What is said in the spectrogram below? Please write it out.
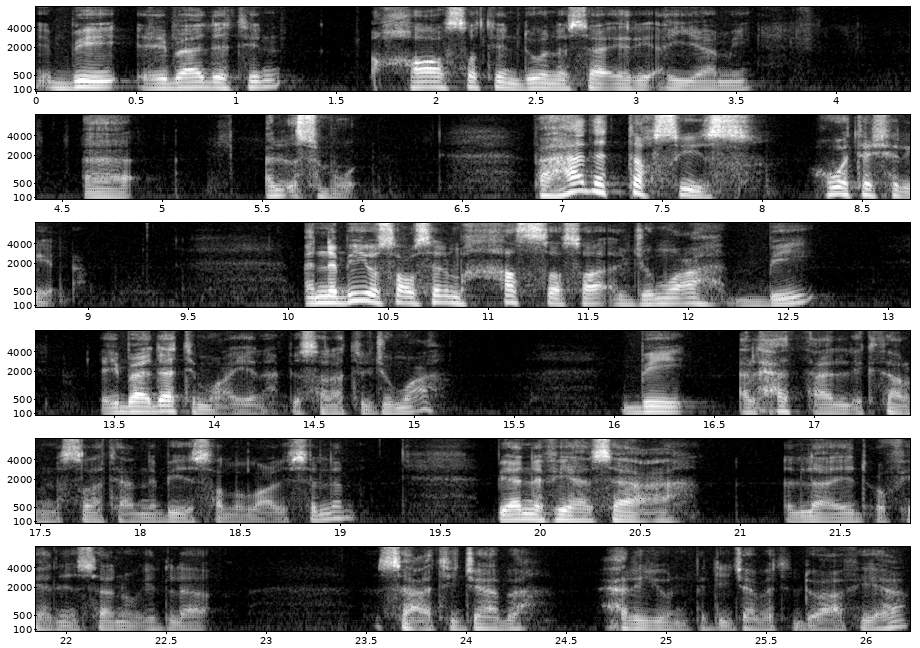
بعبادة خاصة دون سائر أيام آه الأسبوع. فهذا التخصيص هو تشريع. النبي صلى الله عليه وسلم خصص الجمعة بعبادات معينة بصلاة الجمعة بالحث على الإكثار من الصلاة على النبي صلى الله عليه وسلم بأن فيها ساعة لا يدعو فيها الإنسان إلا ساعة إجابة حري بالإجابة الدعاء فيها.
